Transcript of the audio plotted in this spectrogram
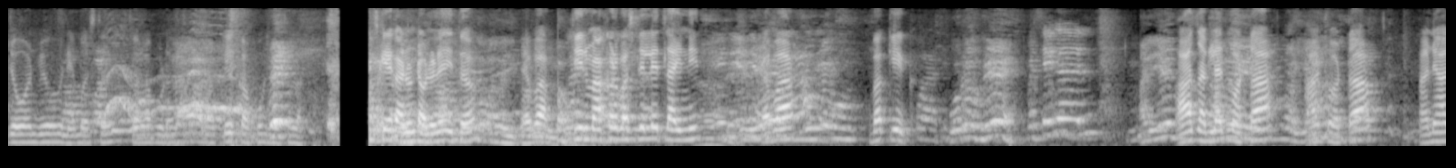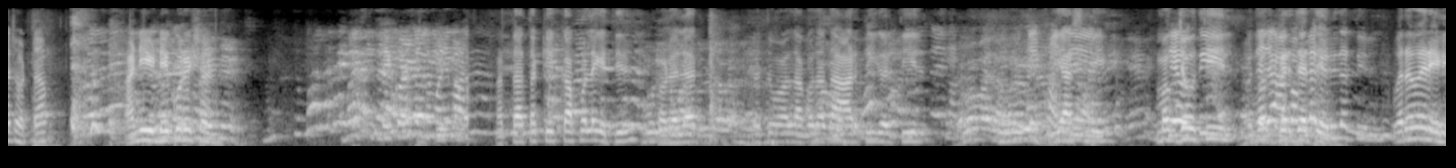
जेवण बिवण म्हणे मस्त. चला पुढं. केक कापून घेऊ चला. केक आणून ठेवलेला इथं. बा तीन माकड बसलेले आहेत लाईनीत. हे बा बघ केक. हा सगळ्यात मोठा हा छोटा आणि हा छोटा. आणि डेकोरेशन आता आता केक कापायला घेतील थोड्याला तर तुम्हाला दाखवतो आता आरती करतील ही असली मग जेवतील मग घरी जातील. बरोबर आहे.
